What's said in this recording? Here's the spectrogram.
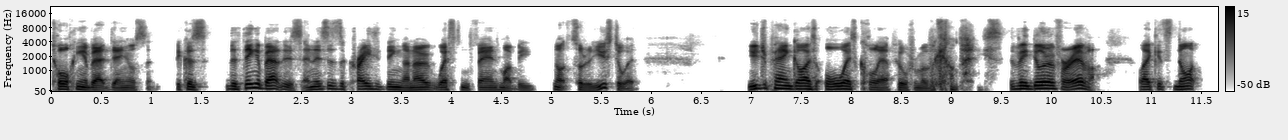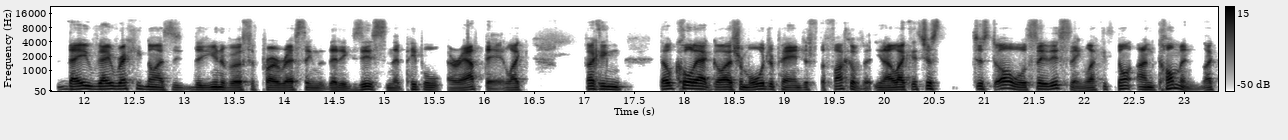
talking about Danielson because the thing about this, and this is the crazy thing, I know Western fans might be not sort of used to it. New Japan guys always call out people from other companies. They've been doing it forever. Like it's not they they recognize the, the universe of pro wrestling that, that exists and that people are out there. Like fucking they'll call out guys from all Japan just for the fuck of it. You know, like it's just just oh we'll see this thing. Like it's not uncommon. Like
